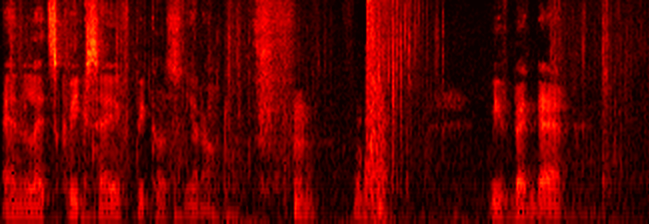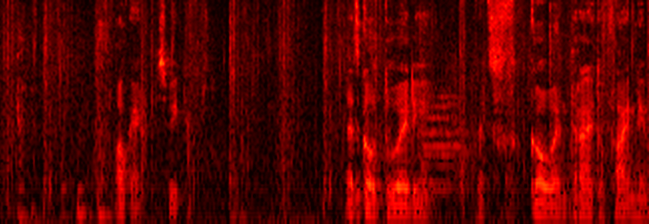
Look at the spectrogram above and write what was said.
And let's quick save because, you know... We've been there. Okay, sweet. Let's go to Eddie. Let's go and try to find him.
